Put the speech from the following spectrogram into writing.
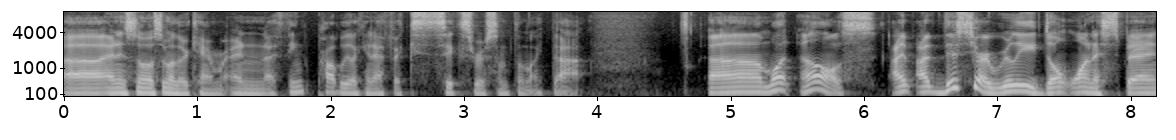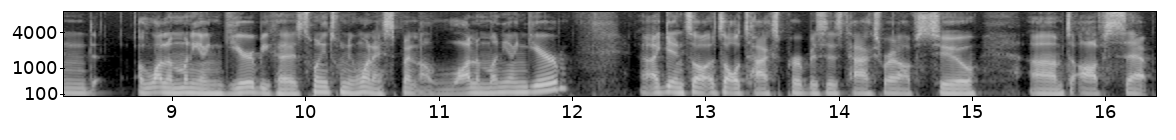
uh, and it's some other camera, and I think probably like an FX6 or something like that. Um, what else? I, I this year I really don't want to spend a lot of money on gear because 2021 I spent a lot of money on gear. Again, it's all it's all tax purposes, tax write offs too, um, to offset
